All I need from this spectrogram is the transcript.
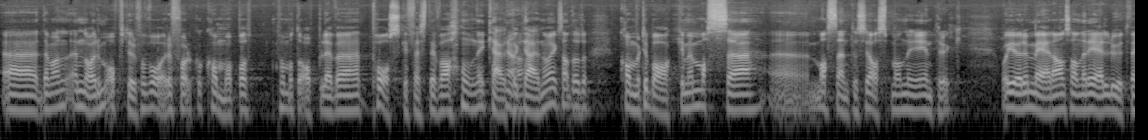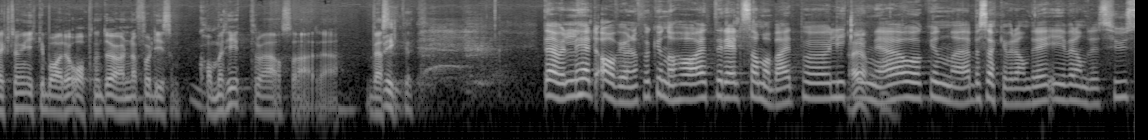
det var en enorm opptur for våre folk å komme opp og på en måte oppleve påskefestivalen i Kautokeino. Ja. Og kommer tilbake med masse, eh, masse entusiasme og nye inntrykk. Og gjøre mer av en sånn reell utveksling, ikke bare åpne dørene for de som kommer hit, tror jeg også er eh, vesentlig. Viktigt. Det er vel helt avgjørende for å kunne ha et reelt samarbeid på lik Ja, ja. linje og kunne besøke hverandre i hverandres hus,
